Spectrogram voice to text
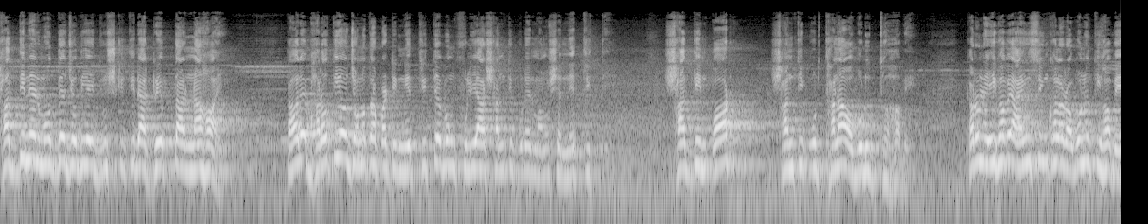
সাত দিনের মধ্যে যদি এই দুষ্কৃতীরা গ্রেপ্তার না হয়, তাহলে ভারতীয় জনতা পার্টির নেতৃত্বে এবং ফুলিয়া শান্তিপুরের মানুষের নেতৃত্বে সাত দিন পর শান্তিপুর থানা অবরুদ্ধ হবে। কারণ এইভাবে আইন শৃঙ্খলার অবনতি হবে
